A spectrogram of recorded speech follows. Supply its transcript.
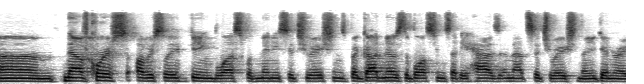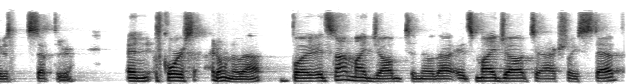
Um, now, of course, obviously being blessed with many situations, but God knows the blessings that He has in that situation that you're getting ready to step through. And of course, I don't know that, but it's not my job to know that. It's my job to actually step,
